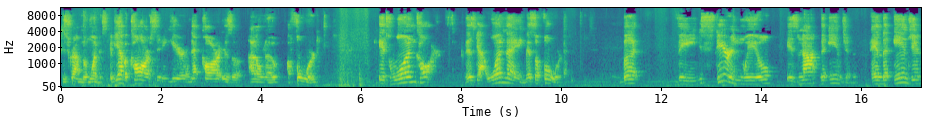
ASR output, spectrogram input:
describe the oneness. If you have a car sitting here and that car is a, I don't know, a Ford, it's one car. It's got one name. It's a Ford. But the steering wheel is not the engine, and the engine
